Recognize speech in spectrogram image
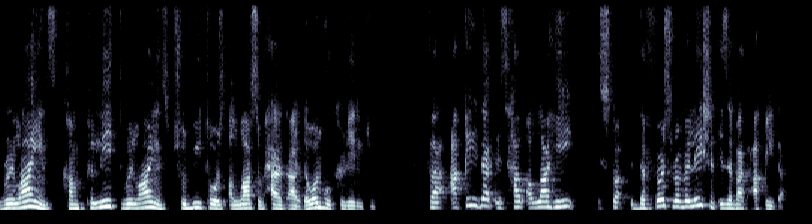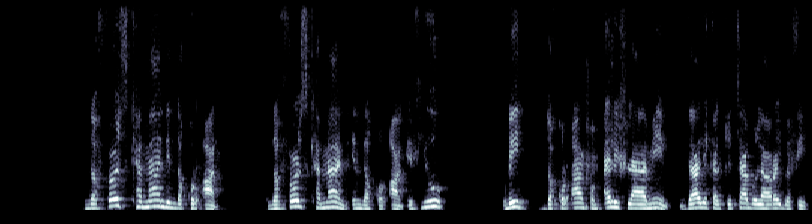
Reliance, complete reliance should be towards Allah subhanahu wa ta'ala, the one who created you. فعقيدة is how Allah He start, the first revelation is about عقيدة. The first command in the Quran, the first command in the Quran. If you read the Quran from Alif Lam Mim, ذلك الكتاب لا ريب فيه.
